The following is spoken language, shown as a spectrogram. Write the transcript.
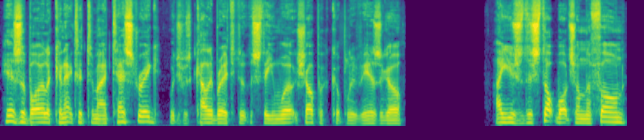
Here's the boiler connected to my test rig which was calibrated at the steam workshop a couple of years ago. I used the stopwatch on the phone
